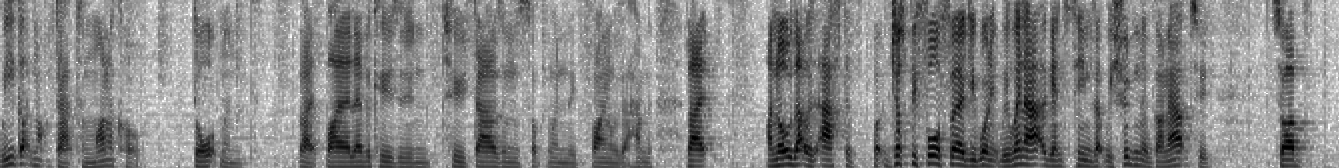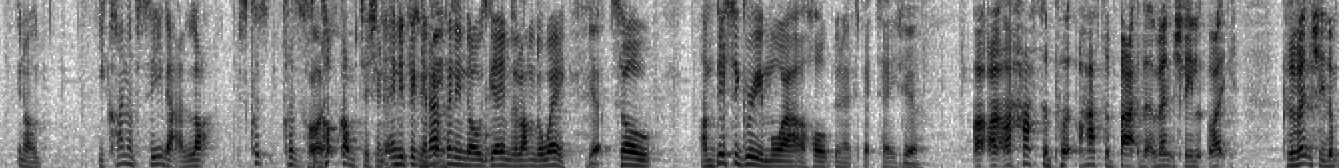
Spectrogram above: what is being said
we got knocked out to Monaco, Dortmund, like Bayer Leverkusen in 2000 something when the final was at Hamburg. Like, I know that was after, but just before Fergie won it, we went out against teams that we shouldn't have gone out to. So I've, you know, you kind of see that a lot because it's a cup competition. Yeah, Anything two can happen in those games along the way. Yeah. So I'm disagreeing more out of hope than expectation. Yeah, I- I, I have to put, I have to back that eventually, like, because eventually the,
